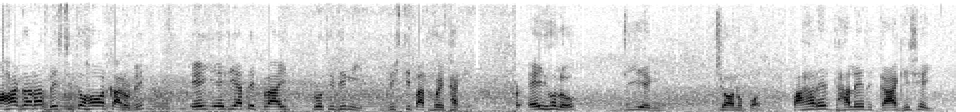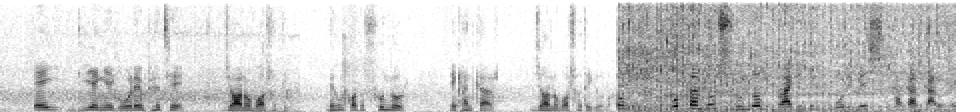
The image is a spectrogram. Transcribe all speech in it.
পাহাড় দ্বারা বেষ্টিত হওয়ার কারণে এই এরিয়াতে প্রায় প্রতিদিনই বৃষ্টিপাত হয়ে থাকে। এই হলো ডিএং জনপদ। পাহাড়ের ঢালের গা ঘেঁষেই এই ডিএংয়ে গড়ে উঠেছে জনবসতি। দেখুন কত সুন্দর এখানকার জনবসতিগুলো। অত্যন্ত সুন্দর প্রাকৃতিক পরিবেশ থাকার কারণে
